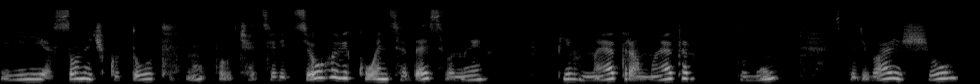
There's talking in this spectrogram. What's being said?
І сонечко тут, ну, виходить, від цього віконця десь вони пів метра, метр, тому сподіваюся, що у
